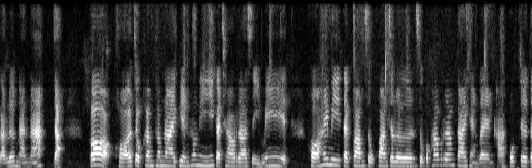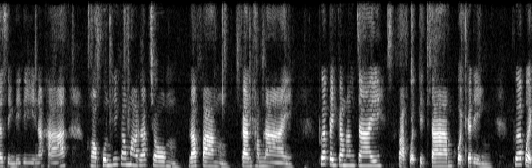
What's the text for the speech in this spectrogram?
กัสเรื่องนั้นนะจ้ะก็ขอจบคำทำนายเพียงเท่านี้กับชาวราศีเมษขอให้มีแต่ความสุขความเจริญ สุขภาพร่างกายแข็งแรงค่ะ พบเจอแต่สิ่งดีๆนะคะ ขอบคุณที่เข้ามารับชม รับฟัง การทำนาย เพื่อเป็นกำลังใจฝากกดติดตาม กดกระดิ่ง เพื่อเปิด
